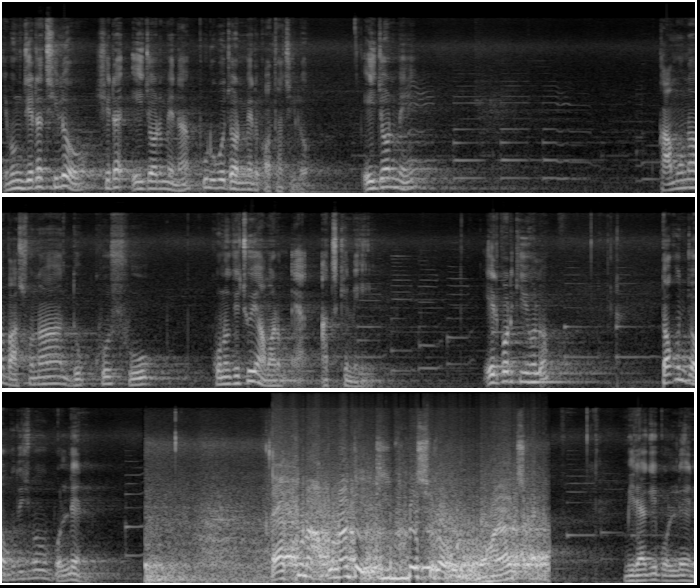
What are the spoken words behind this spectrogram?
এবং যেটা ছিল সেটা এই জন্মে না পূর্বজন্মের কথা ছিল। এই জন্মে কামনা বাসনা দুঃখ সুখ কোনো কিছুই আমার আজকে নেই। এরপর কি হলো? তখন জগদীশবাবু বললেন এখন আপনাকে কীভাবে সেবা করব মহারাজ? বিরাগী বললেন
